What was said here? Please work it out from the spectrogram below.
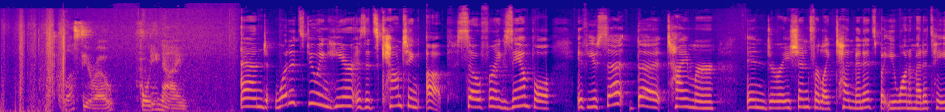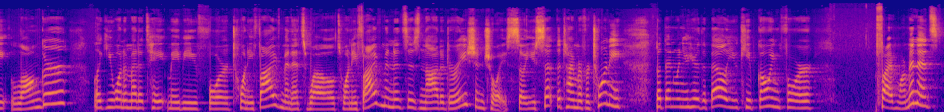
Plus 0. 49. And what it's doing here is it's counting up. So, for example, if you set the timer in duration for like 10 minutes, but you want to meditate longer, like you want to meditate maybe for 25 minutes, well, 25 minutes is not a duration choice. So you set the timer for 20, but then when you hear the bell, you keep going for five more minutes.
